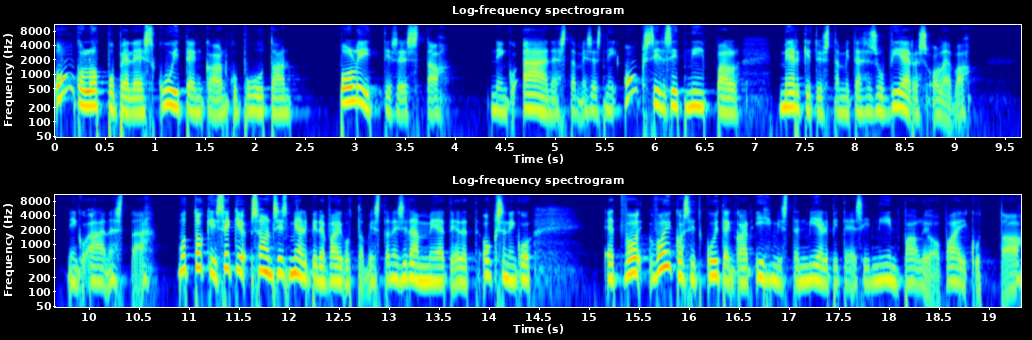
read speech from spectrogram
onko loppupeleissä kuitenkaan, kun puhutaan poliittisesta niin kuin äänestämisestä, niin onko sillä sitten niin paljon merkitystä, mitä se sun vieressä oleva niin kuin äänestää? Mutta toki sekin, se on siis mielipidevaikuttamista, niin sitä mietin, että onko se niin kuin, että voiko sitten kuitenkaan ihmisten mielipiteisiin niin paljon vaikuttaa?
